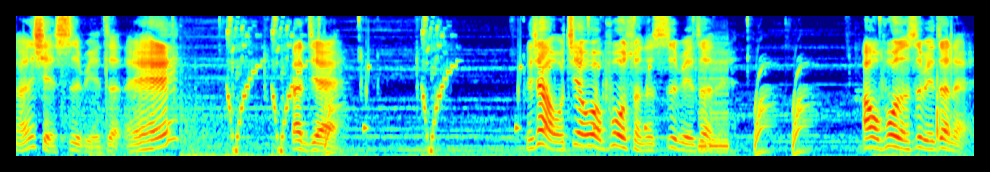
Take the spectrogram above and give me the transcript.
冷血识别证。哎，蛋姐，等一下，我记得我有破损的识别证。啊，我破损识别证哎。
